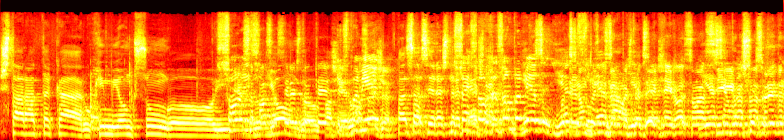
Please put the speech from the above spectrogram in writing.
estar a atacar o Kim Jong-sung ou Só e- essa o passa a ser a Yong ou estratégia. é- passa a ser a isso é estratégia. só razão para E essa- medo. e essa- Não tem e a ver uma e estratégia em relação e essa é Síria, em uma relação à Coreia do estratégia-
